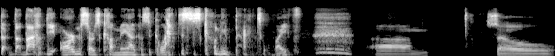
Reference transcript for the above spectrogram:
the, the the the arm starts coming out because Galactus is coming back to life. Um, so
